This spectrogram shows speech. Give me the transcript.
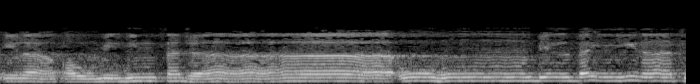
إلى قومهم فجاءوهم بالبينات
